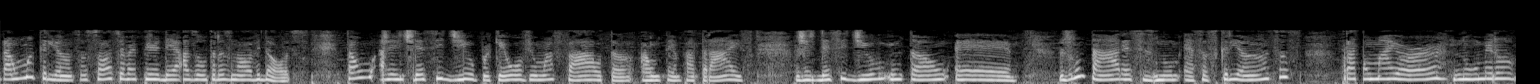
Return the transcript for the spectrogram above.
para uma criança só, você vai perder as outras nove doses. Então, a gente decidiu, porque houve uma falta há um tempo atrás, a gente decidiu, então, é, juntar esses, essas crianças para um maior número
